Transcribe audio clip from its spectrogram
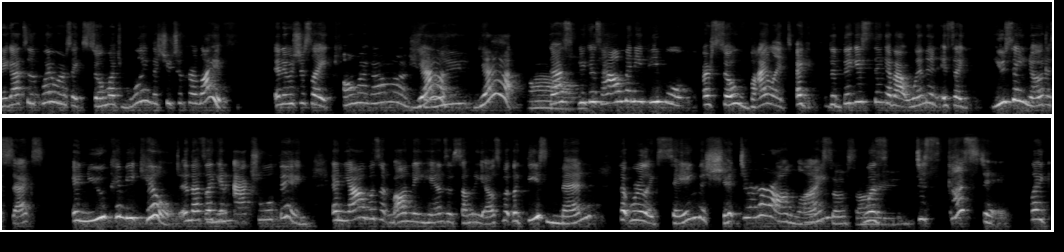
And it got to the point where it was like so much bullying that she took her life. And it was just like, Oh my gosh. Yeah. Really? yeah, Wow. that's because how many people are so violent? Like the biggest thing about women is like you say no to sex and you can be killed. And that's like an mm-hmm. actual thing. And yeah, it wasn't on the hands of somebody else, but like these men that were like saying the shit to her online so sorry. disgusting. Like,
